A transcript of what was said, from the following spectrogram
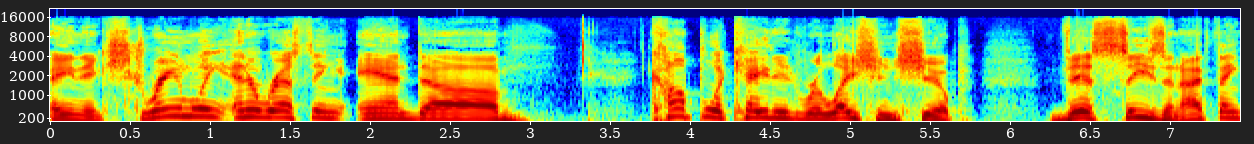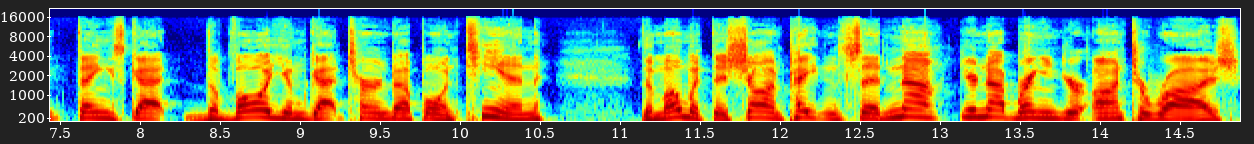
an extremely interesting and uh, complicated relationship this season. I think things got the volume got turned up on 10 the moment that Sean Payton said, "No, nah, you're not bringing your entourage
